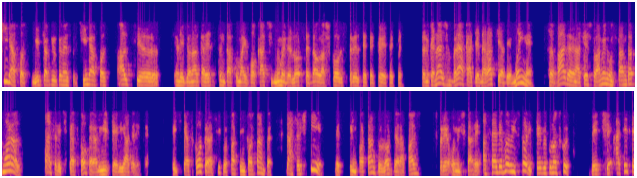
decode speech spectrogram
cine a fost Mircea Vulcănescu, cine a fost alți uh, legionari care sunt acum evocați și numele lor se dau la școli, străzi, etc., etc. Pentru că n-aș vrea ca generația de mâine să vadă în acești oameni un standard moral. Da, să le citească opera lui Mircea Eliade, de exemplu. Să-i citească opera, sigur, foarte importantă. Dar să știe despre importantul lor derapaj spre o mișcare. Asta e adevărul istoric, trebuie cunoscut. Deci aceste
